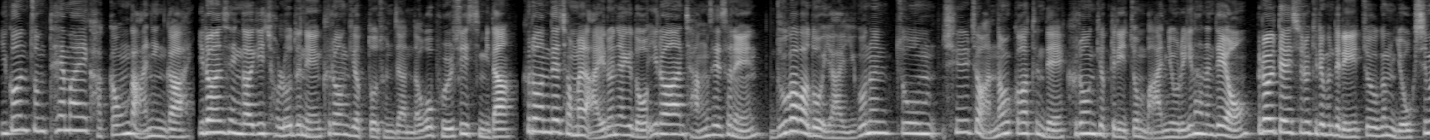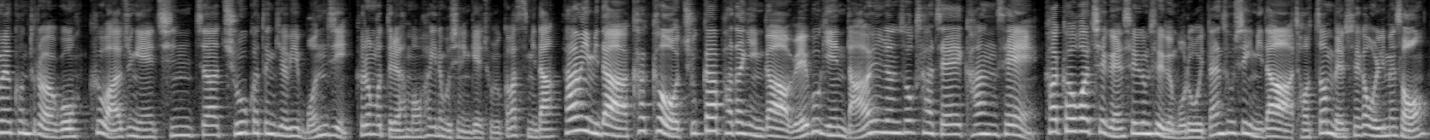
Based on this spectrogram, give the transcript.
이건 좀 테마에 가까운 거 아닌가 이런 생각이 절로 드는 그런 기업도 존재한다고 볼 수 있습니다. 그런데 정말 아이러니하게도 이러한 장세에서는 누가 봐도 야 이거는 좀 실적 안 나올 것 같은데 그런 기업들이 좀 많이 오르긴 하는데요. 그럴 때일수록 여러분들이 조금 욕심을 컨트롤하고 그 와중에 진짜 주옥 같은 기업이 뭔지 그런 것들을 한번 확인해 보시는 게 좋을 것 같습니다. 다음입니다. 카카오 주가 바닥인가 외국인 나흘 연속 사재의 강세 카카오가 최근 슬금슬금 오르고 있다는 소식입니다. 저점 매수세가 올리면서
